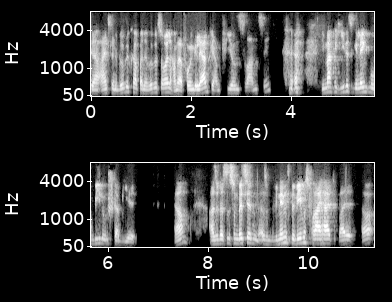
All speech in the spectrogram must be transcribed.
der einzelnen Wirbelkörper der Wirbelsäule, haben wir ja vorhin gelernt, wir haben 24, wie mache ich jedes Gelenk mobil und stabil. Ja, also das ist so ein bisschen, also wir nennen es Bewegungsfreiheit, weil ja,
